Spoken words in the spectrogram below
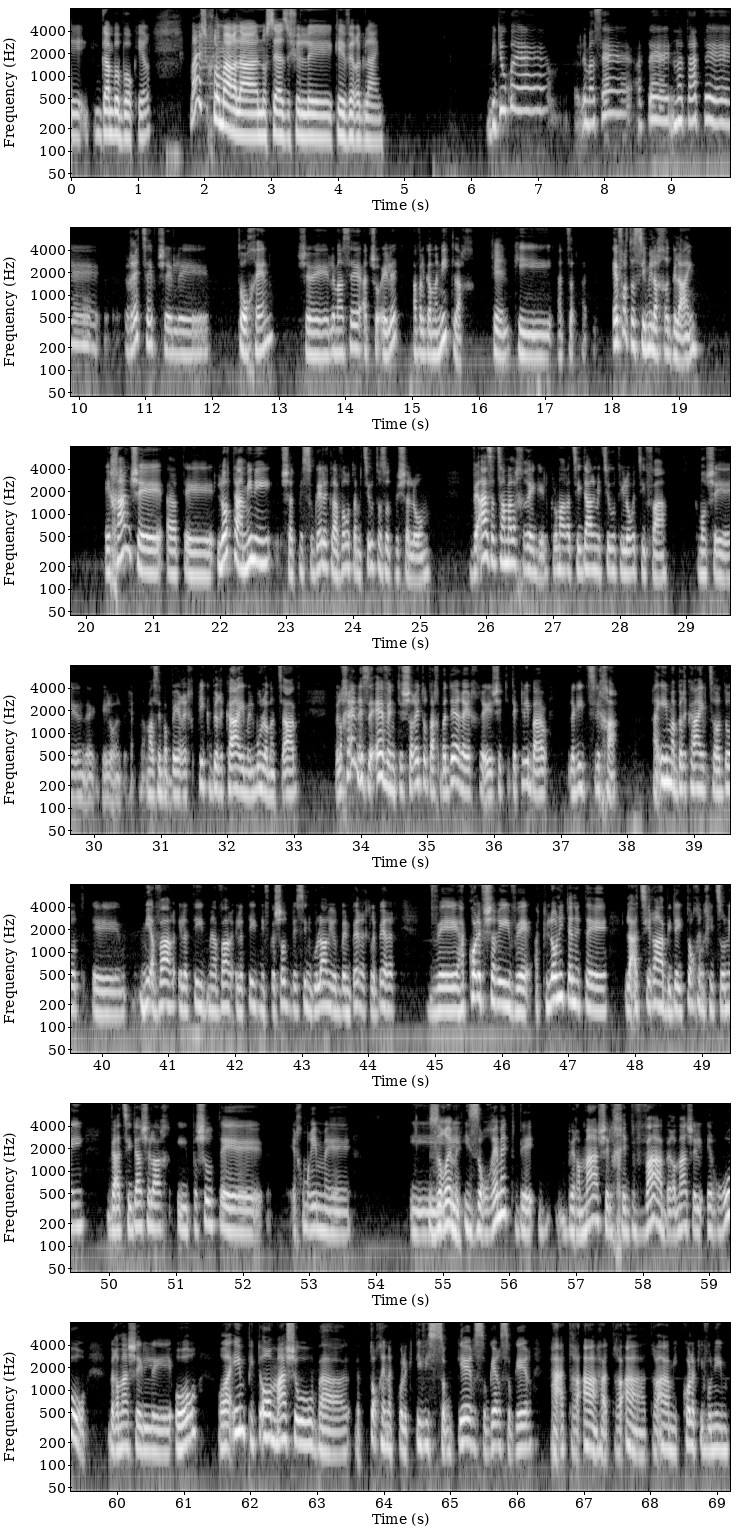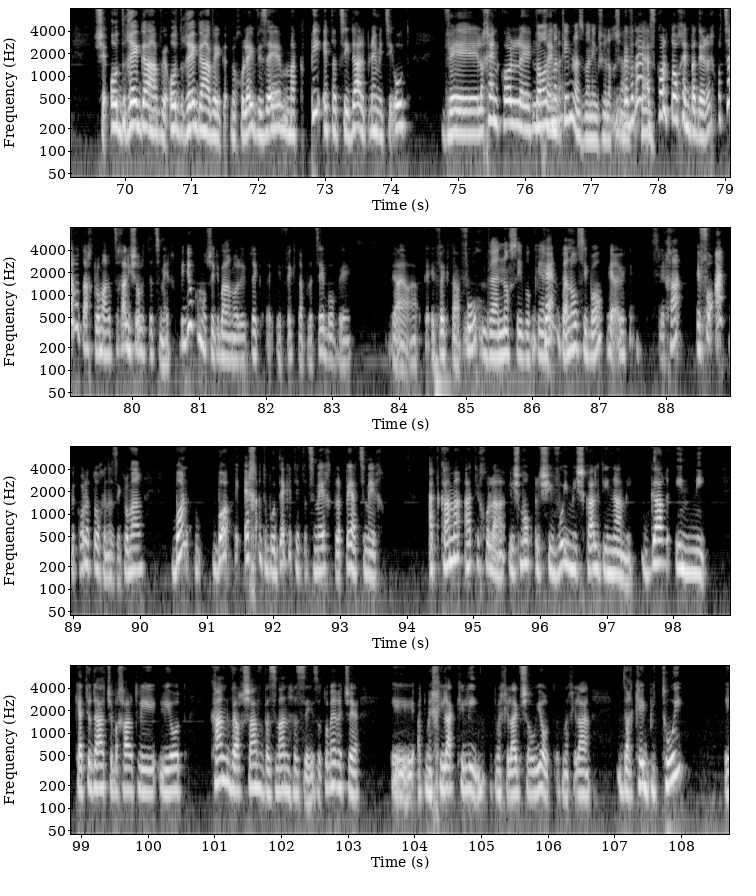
גם בבוקר. מה יש לך לומר על הנושא הזה של אה, כאבי רגליים? בדיוק, אה, למעשה, את נתת רצף של תוכן, שלמעשה את שואלת, אבל גם ענית לך. כן. כי את, איפה תשימי לך רגליים? היכן שאת אה, לא תאמיני שאת מסוגלת לעבור את המציאות הזאת בשלום, ואז את שמה לך רגל. כלומר, הצעידה על מציאות היא לא רציפה, כמו ש... כאילו, מה זה בברך? פיק ברכיים אל מול המצב, ולכן איזה אבן תשרת אותך בדרך, אה, שתיתקלי בה, להגיד, סליחה, האם הברכיים צועדות אה, מעבר אל עתיד, מעבר אל עתיד, נפגשות בסינגולריות בין ברך לברך, והכל אפשרי, ואת לא ניתנת אה, לעצירה בידי תוכן חיצוני, והצידה שלך היא פשוט, אה, איך אומרים, אה, היא זורמת. היא, היא זורמת ב, ברמה של חדווה, ברמה של ערעור, ברמה של אה, אור, או האם פתאום משהו בתוכן הקולקטיבי סוגר, סוגר, סוגר, ההתראה, ההתראה, ההתראה מכל הכיוונים, שעוד רגע ועוד רגע וכולי, וזה מקפיא את הצידה על פני מציאות, ולכן כל אה, מאוד תוכן... מתאים לזמנים של עכשיו. בוודאי, כן. אז כל תוכן בדרך עוצר אותך, כלומר, את צריכה לשאול את עצמך, בדיוק כמו שדיברנו על אפק, אפקט הפלצבו ו- והאפקט ההפוך. והנוסיבו, כן. כן, והנורסיבו, סליחה, איפה את בכל התוכן הזה? כלומר, בוא, בוא, איך את בודקת את עצמך כלפי עצמך? עד כמה את יכולה לשמור על שיווי משקל דינמי, גרעיני, כי את יודעת שבחרת לי להיות כאן ועכשיו בזמן הזה. זאת אומרת שאת מכילה כלים, את מכילה אפשרויות, את מכילה דרכי ביטוי, אה,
